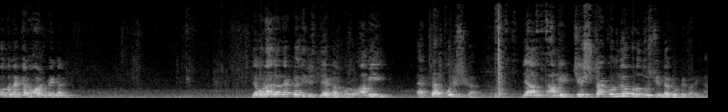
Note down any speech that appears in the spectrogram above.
কথাটা কেন আসবে এখানে? যেমন আজাদ একটা জিনিস করো। আমি একটা পরিষ্কার যে আমি চেষ্টা করলেও কোনো দুশ্চিন্তা করতে পারি না।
